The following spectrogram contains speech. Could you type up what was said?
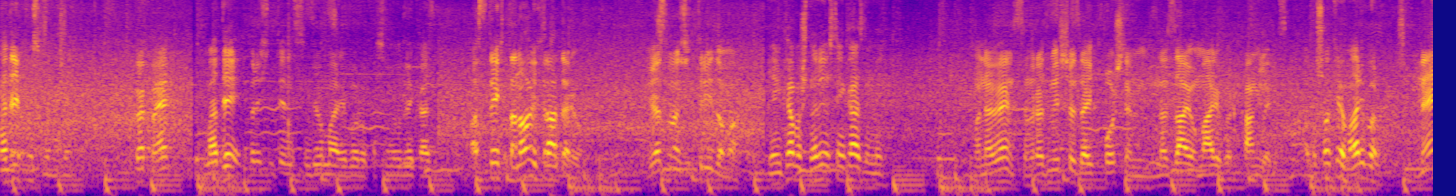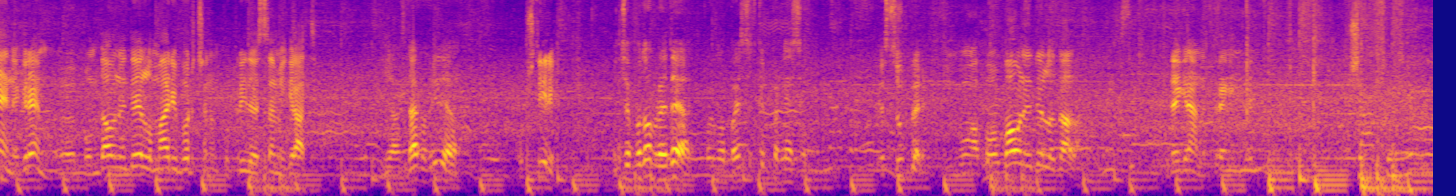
Ma dej, pustimo nekaj. Kaj pa je? Ma dej, prejšnji teden sem bil v Mariboru, pa sem imel dve kazni. A z teh ta novih radarjev? Jaz imam že tri doma. Ja, in kaj boš naredil s tem kaznimi? Ma ne vem, sem razmišljal, da jih pošljem nazaj v Maribor, k Angleric. A boš šel v Maribor? Ne, ne grem. E, bom dal nedelo Mariborčanom, ko pridejo sem igrat. Ja, zdaj pa pridejo. Ob štirih. In če je pa dobra ideja, potem bom pa jaz odkrat kar prinesel. Je super, bomo pa oba v dala. Zdaj grem na trening. Shot from your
